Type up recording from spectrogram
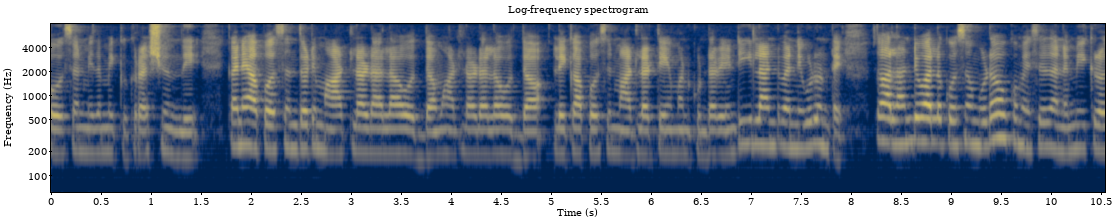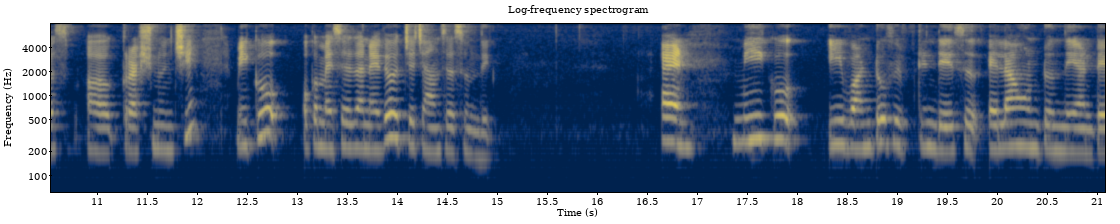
పర్సన్ మీద మీకు క్రష్ ఉంది. కానీ ఆ పర్సన్ తోటి మాట్లాడాలా వద్దా? మాట్లాడాలా వద్దా? లేక ఆ పర్సన్ మాట్లాడితే ఏమనుకుంటారు? ఏంటి? ఇలాంటివన్నీ కూడా ఉంటాయి. సో అలాంటి వాళ్ళ కోసం కూడా ఒక మెసేజ్ అనేది మీ క్రష్ క్రష్ నుంచి మీకు ఒక మెసేజ్ అనేది వచ్చే ఛాన్సెస్ ఉంది. అండ్ మీకు ఈ వన్ టు ఫిఫ్టీన్ డేస్ ఎలా ఉంటుంది అంటే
